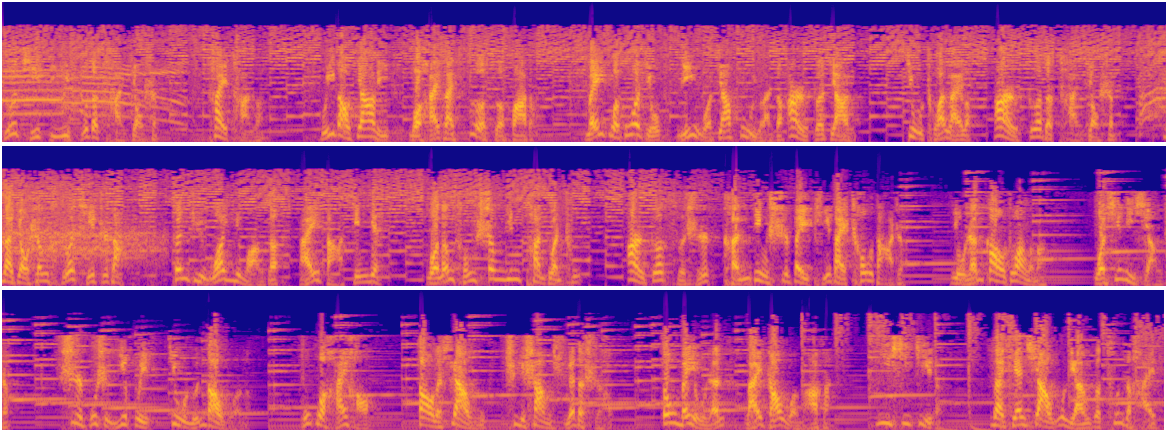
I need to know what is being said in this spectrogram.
此起彼伏的惨叫声，太惨了！回到家里，我还在瑟瑟发抖。没过多久，离我家不远的二哥家里就传来了二哥的惨叫声，那叫声何其之大！根据我以往的挨打经验，我能从声音判断出，二哥此时肯定是被皮带抽打着。有人告状了吗？我心里想着。是不是一会就轮到我了？不过还好，到了下午去上学的时候，都没有人来找我麻烦。依稀记得那天下午，两个村的孩子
